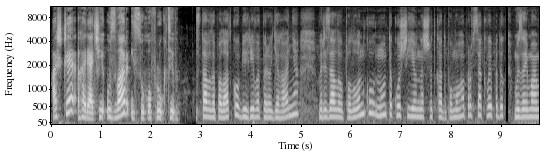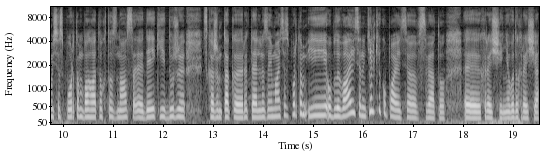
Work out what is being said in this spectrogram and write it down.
а ще гарячий узвар із сухофруктів. Ставили палатку, обігріва переодягання, вирізали ополонку. Ну також є у нас швидка допомога про всяк випадок. Ми займаємося спортом. Багато хто з нас, е, деякі дуже, скажімо так, е, ретельно займаються спортом і обливаються, не тільки купаються в свято е, хрещення, водохреща,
